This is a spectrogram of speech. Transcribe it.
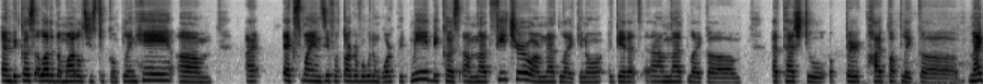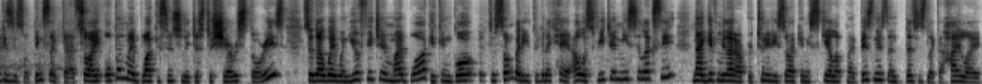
and because a lot of the models used to complain hey um i X, Y, and Z photographer wouldn't work with me because I'm not feature or I'm not like, you know, get it. I'm not like um attached to a very high public uh, magazines or things like that. So I opened my blog essentially just to share stories. So that way, when you're featured in my blog, you can go to somebody to be like, hey, I was featured in NeeCee Lexy. Now give me that opportunity so I can scale up my business. And this is like a highlight.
